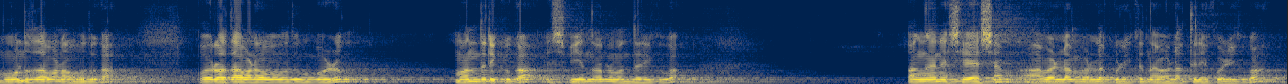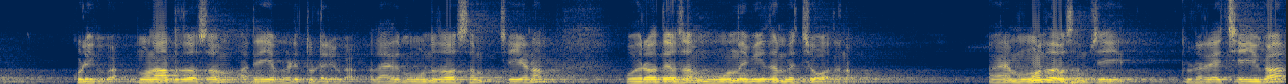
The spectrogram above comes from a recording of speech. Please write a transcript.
മൂന്ന് തവണ ഓതുക. ഓരോ തവണ ഓതുമ്പോഴും മന്ത്രിക്കുക ഇസ്വി എന്ന് പറഞ്ഞ് മന്ത്രിക്കുക. അങ്ങനെ ശേഷം ആ വെള്ളം വെള്ളം കുളിക്കുന്ന വെള്ളത്തിലേക്ക് ഒഴിക്കുക കുളിക്കുക. മൂന്നാമത്തെ ദിവസം അതേപടി തുടരുക. അതായത് മൂന്ന് ദിവസം ചെയ്യണം ഓരോ ദിവസം മൂന്ന് വീതം വെച്ച് ഓതണം. അങ്ങനെ മൂന്ന് ദിവസം ചെയ് തുടരെ ചെയ്യുക.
